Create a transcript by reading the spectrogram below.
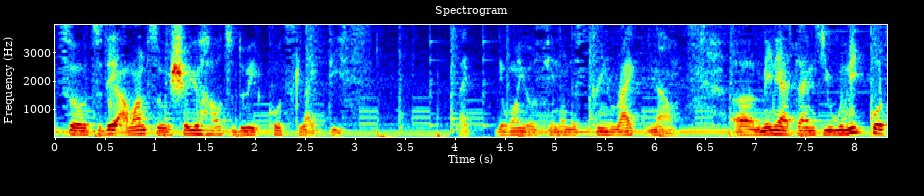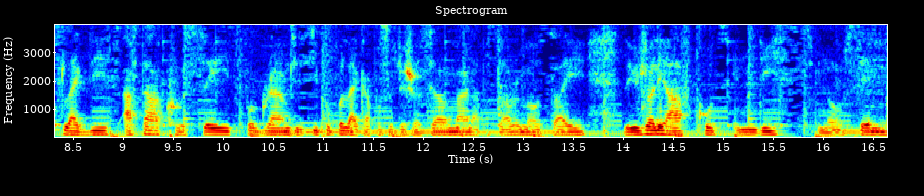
So today I want to show you how to do a quote like this, like the one you're seeing on the screen right now. Uh, many a times you will need quotes like this after a crusade programs. You see people like Apostle Joshua Selman, Apostle Arome Osayi. They usually have quotes in this, you know, same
